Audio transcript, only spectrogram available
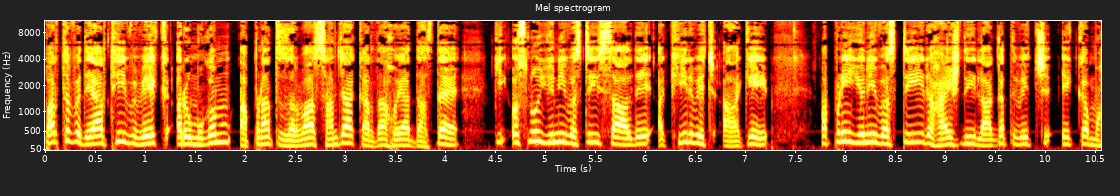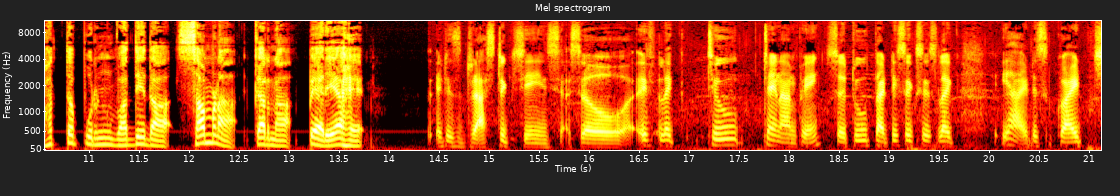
ਪਰਥ ਵਿਦਿਆਰਥੀ ਵਿਵੇਕ ਅਰੁਮੁਗਮ ਆਪਣਾ ਤਜਰਬਾ ਸਾਂਝਾ ਕਰਦਾ ਹੋਇਆ ਦੱਸਦਾ ਹੈ ਕਿ ਉਸ ਨੂੰ ਯੂਨੀਵਰਸਿਟੀ ਸਾਲ ਦੇ ਅਖੀਰ ਵਿੱਚ ਆ ਕੇ ਆਪਣੀ ਯੂਨੀਵਰਸਿਟੀ ਰਹਾਇਸ਼ ਦੀ ਲਾਗਤ ਵਿੱਚ ਇੱਕ ਮਹੱਤਵਪੂਰਨ ਵਾਧੇ ਦਾ ਸਾਹਮਣਾ ਕਰਨਾ ਪੈ ਰਿਹਾ ਹੈ it is drastic change. So if like two ten I'm paying, so two thirty six is like yeah, it is quite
